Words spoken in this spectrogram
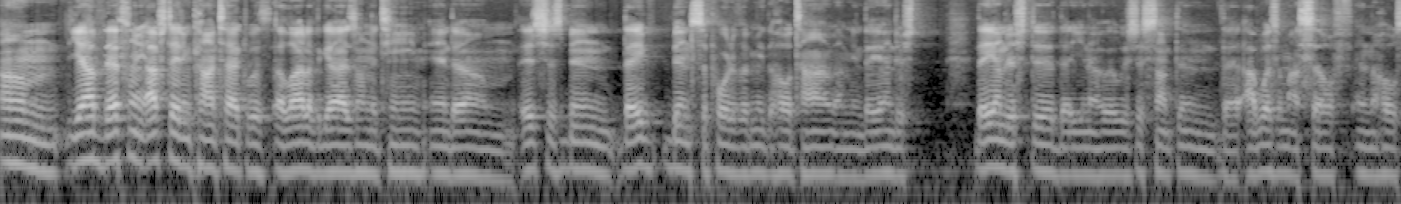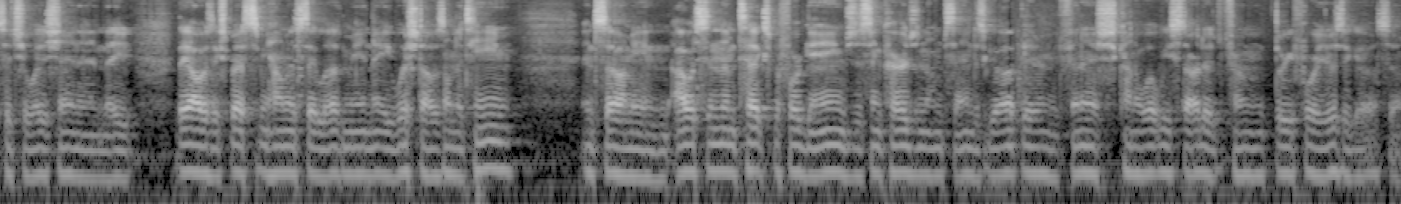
Um, yeah, I've definitely I've stayed in contact with a lot of the guys on the team, and um, it's just been they've been supportive of me the whole time. I mean, they understand they understood that you know it was just something that I wasn't myself in the whole situation, and they they always expressed to me how much they loved me and they wished I was on the team. And so, I mean, I would send them texts before games, just encouraging them, saying just go out there and finish kind of what we started from three, four years ago. So.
